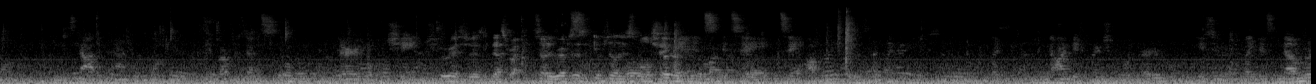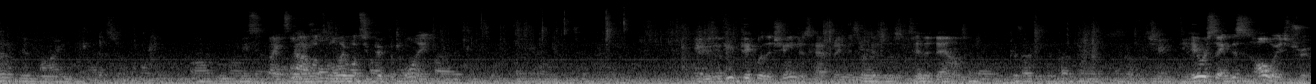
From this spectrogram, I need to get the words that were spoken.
number. It's not an actual number, because it represents a variable change. that's right. So it represents infinitely small change. It's, it's a, it's a operator, it's like, like non-differentiable variable. You see, what- like it's number defined as. It's like, it's Only once- only once you pick the point. If you- if you pick where the change is happening, then you can just pin it down. Here we're saying this is always true.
